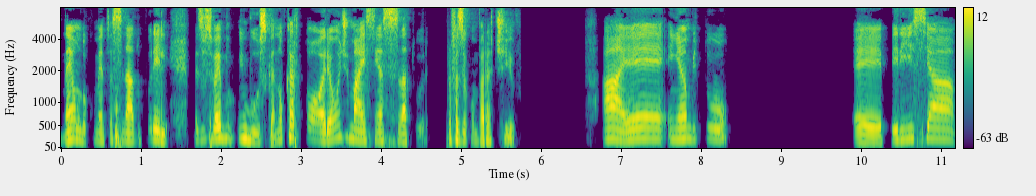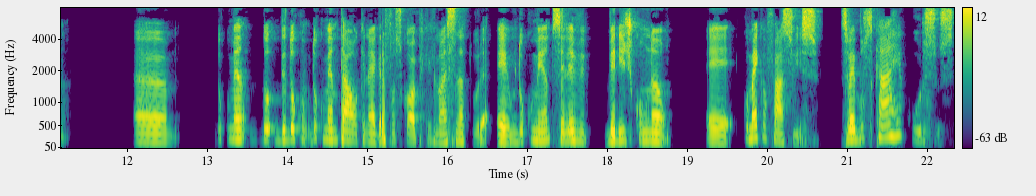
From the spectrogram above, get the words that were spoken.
né, um documento assinado por ele, mas você vai em busca no cartório, onde mais tem essa assinatura, para fazer o comparativo. Ah, é em âmbito é, perícia uh, document, do, de docu, documental, que não é grafoscópica, que não é assinatura, é um documento, se ele é verídico ou não. É, como é que eu faço isso? Você vai buscar recursos.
